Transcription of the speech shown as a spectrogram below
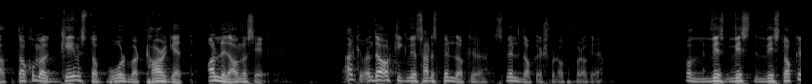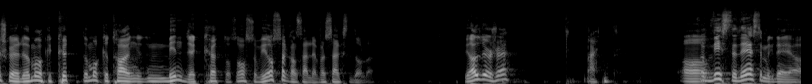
at da kommer GameStop, Walmart, Target, alle de andre og sier men da orker ikke vi å selge spillet dere, spillet deres for dere. For dere. For hvis, hvis, hvis dere skal gjøre det, da må dere, kutte, da må dere ta en mindre kutt hos oss, så vi også kan selge for 60 dollar. Vil aldri skje. Nei. Og, Så hvis det er det som er greia,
